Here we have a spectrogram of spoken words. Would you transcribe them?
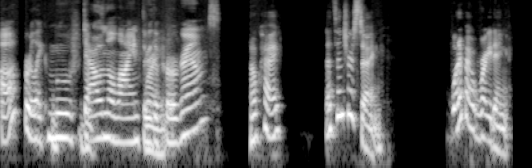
up or like move down the line through Right. the programs. Okay. That's interesting. What about writing?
